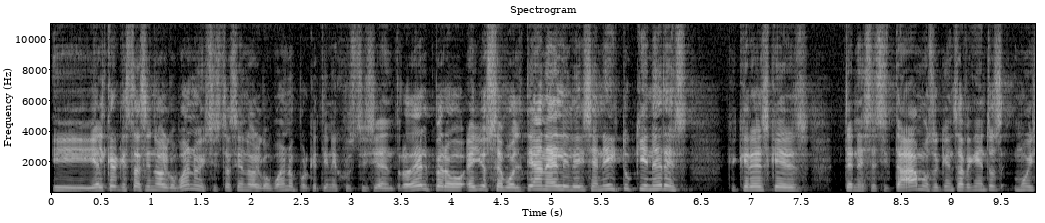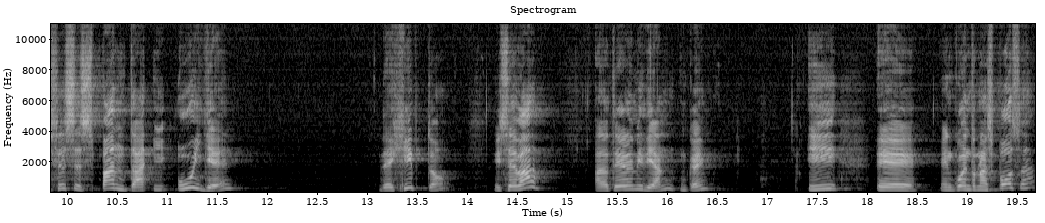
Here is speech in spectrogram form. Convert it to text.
Y, él cree que está haciendo algo bueno y sí está haciendo algo bueno porque tiene justicia dentro de él, pero ellos se voltean a él y le dicen, hey, ¿tú quién eres? ¿Qué crees que eres? ¿Te necesitamos o quién sabe qué? Entonces Moisés se espanta y huye de Egipto y se va a la tierra de Midian. Y eh, encuentra una esposa,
